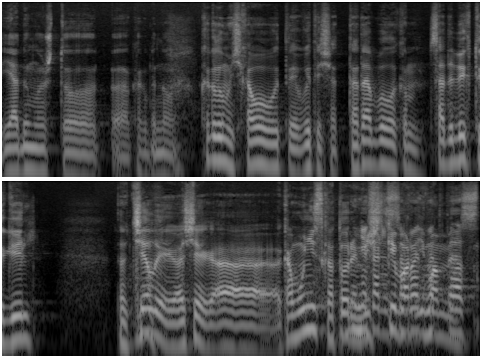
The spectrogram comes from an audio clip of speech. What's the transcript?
я думаю, что а, как бы, ну... Как думаете, кого вы вытащат? Тогда было там Садыбек Тугель, там целый вообще э, коммунист, который Мне кажется, в этот раз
